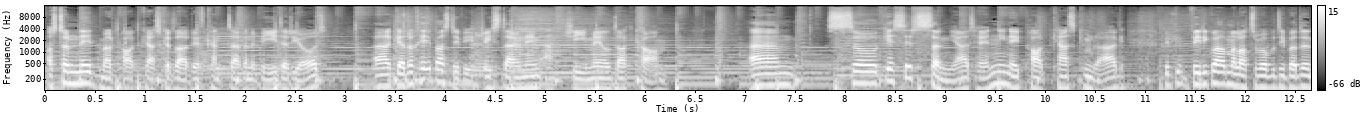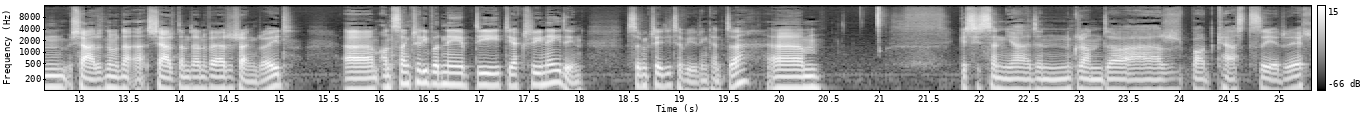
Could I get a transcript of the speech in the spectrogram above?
Os ta'n nid mae'r podcast gerddoriaeth cyntaf yn y byd eriod, uh, gyrwch e-bost i fi, rhysdowning at gmail.com. Um, so, ges i'r syniad hyn i wneud podcast Cymraeg. Fi, fi wedi gweld mae lot o bobl wedi bod yn siarad, siarad amdano fe ar y rhangrwyd. Um, ond sa'n credu bod neb di, di actually wneud un. So fi'n credu tyfu un cynta. Um, ges i syniad yn gwrando ar podcast eraill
